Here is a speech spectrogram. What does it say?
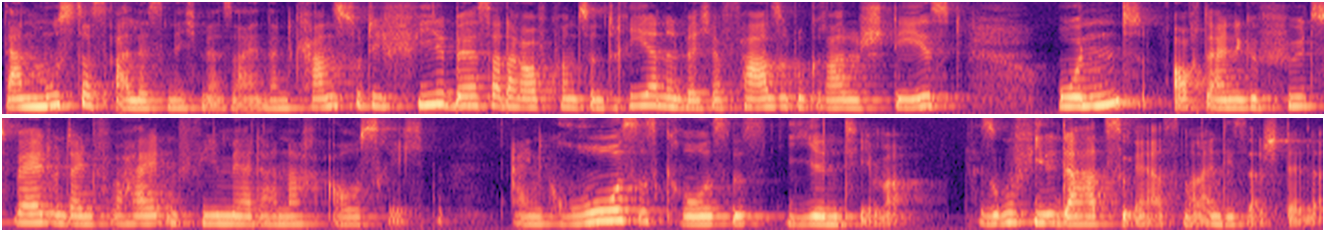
dann muss das alles nicht mehr sein. Dann kannst du dich viel besser darauf konzentrieren, in welcher Phase du gerade stehst und auch deine Gefühlswelt und dein Verhalten viel mehr danach ausrichten. Ein großes, großes Yin-Thema. So viel dazu erstmal an dieser Stelle.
